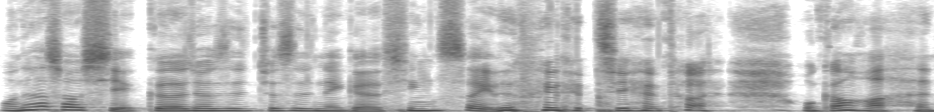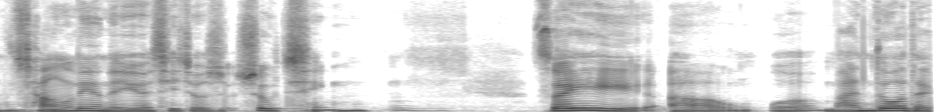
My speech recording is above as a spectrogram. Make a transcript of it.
我那时候写歌就是就是那个心碎的那个阶段，我刚好很常练的乐器就是竖琴，所以呃，我蛮多的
